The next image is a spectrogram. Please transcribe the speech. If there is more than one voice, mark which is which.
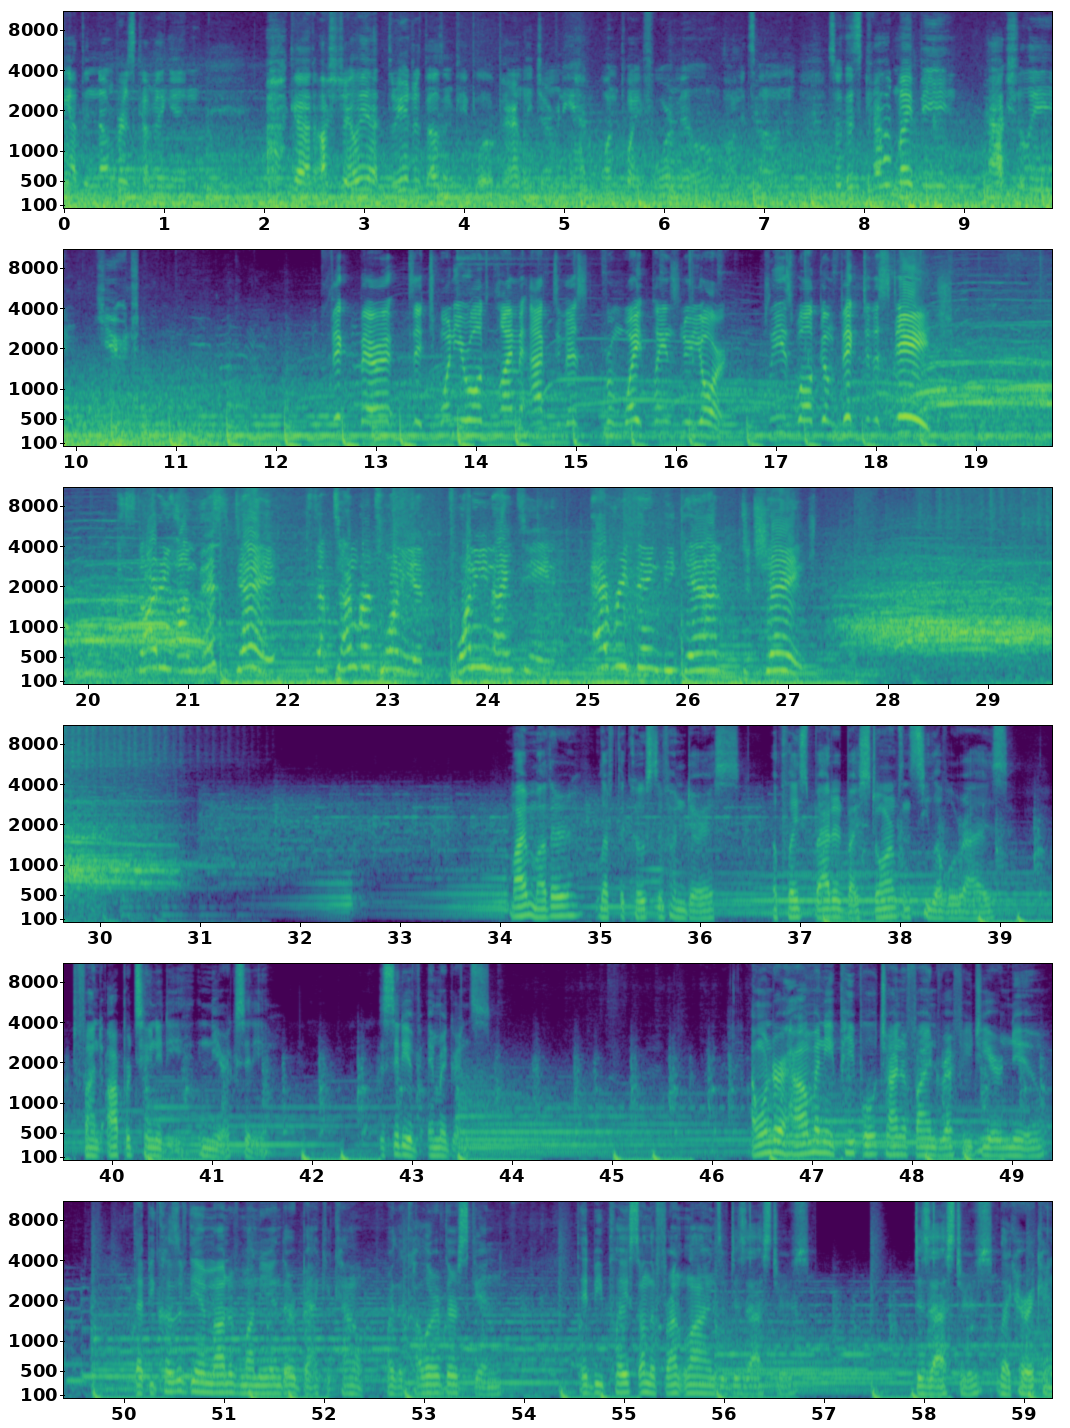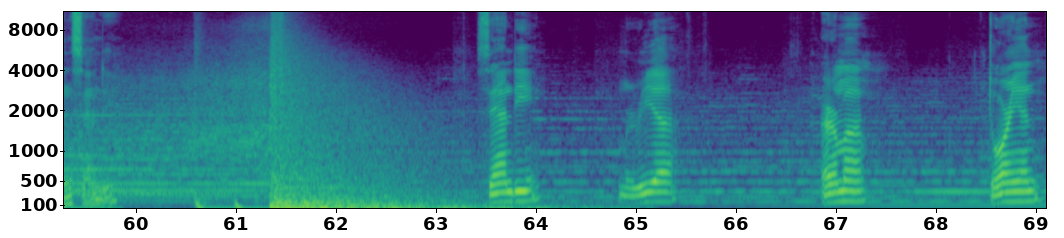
Speaker 1: looking at the numbers coming in, oh God, Australia had 300,000 people. Apparently Germany had 1.4 mil on its own. So this crowd might be actually huge.
Speaker 2: Vic Barrett is a 20-year-old climate activist from White Plains, New York. Please welcome Vic to the stage.
Speaker 3: Starting on this day, September 20th, 2019, everything began to change.
Speaker 1: My mother left the coast of Honduras, a place battered by storms and sea level rise, to find opportunity in New York City, the city of immigrants. I wonder how many people trying to find refuge here knew that because of the amount of money in their bank account or the color of their skin, they'd be placed on the front lines of disasters. Disasters like Hurricane Sandy. Sandy, Maria, Irma, Dorian.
